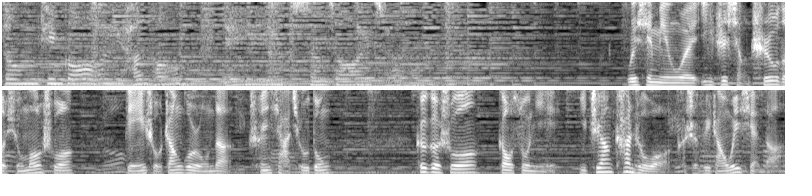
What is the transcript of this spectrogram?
冬天该很好，你亦想在场。微信名为“一只想吃肉的熊猫”说。点一首张国荣的《春夏秋冬》。哥哥说：“告诉你，你这样看着我可是非常危险的，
